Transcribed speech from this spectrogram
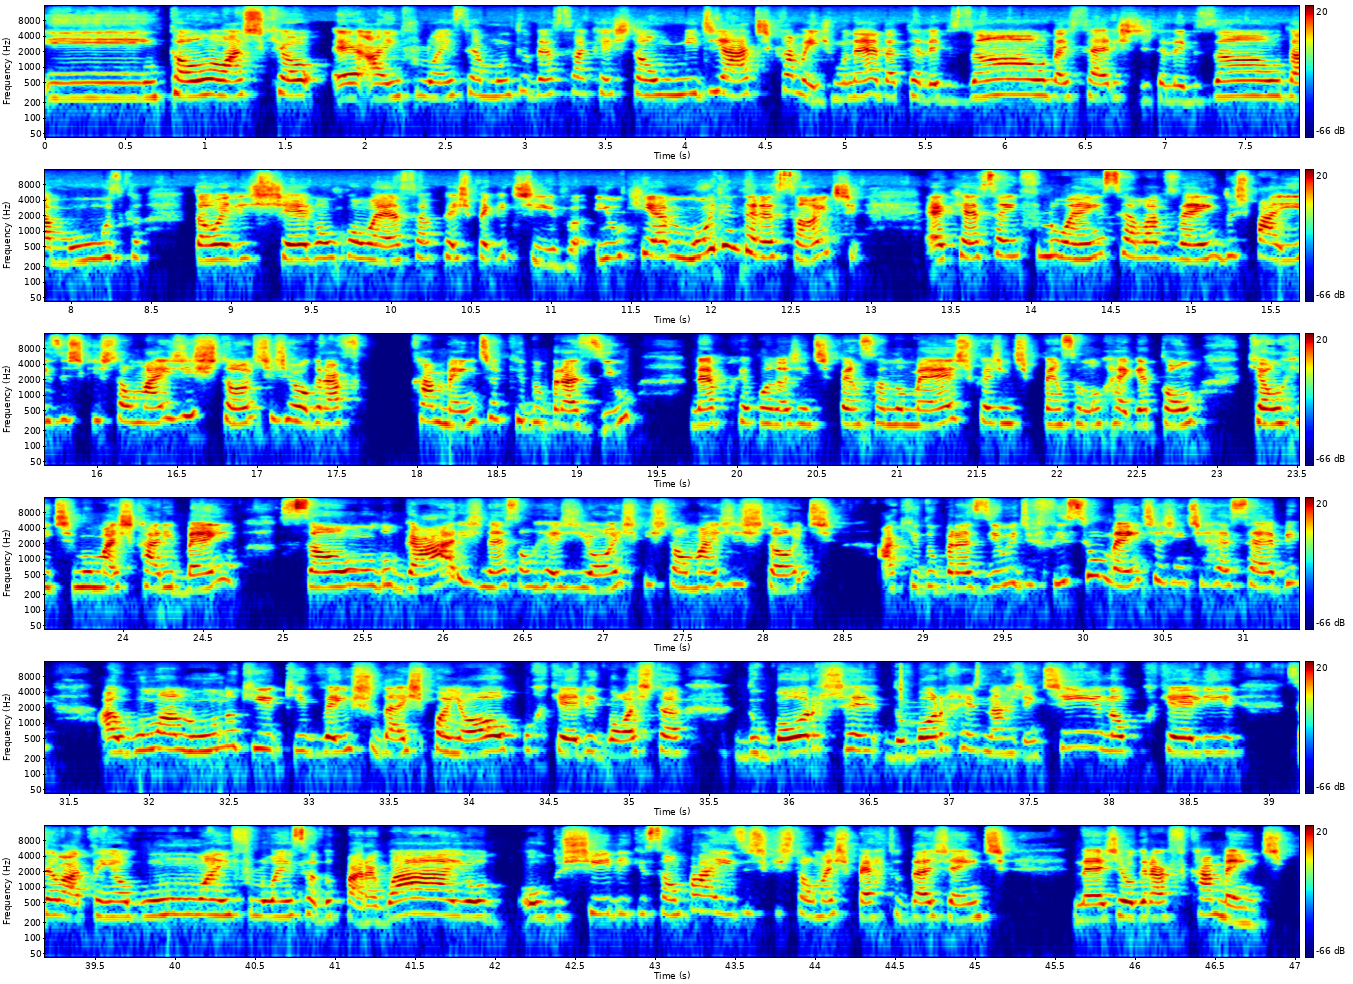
E então eu acho que eu, é, a influência é muito dessa questão midiática mesmo, né? Da televisão, das séries de televisão, da música. Então eles chegam com essa perspectiva. E o que é muito interessante é que essa influência ela vem dos países que estão mais distantes geograficamente aqui do Brasil, né? Porque quando a gente pensa no México, a gente pensa no reggaeton, que é um ritmo mais caribenho, são lugares, né? São regiões que estão mais distantes aqui do Brasil e dificilmente a gente recebe algum aluno que, que veio estudar espanhol porque ele gosta do Borges, do Borges na Argentina, ou porque ele sei lá, tem alguma influência do Paraguai ou, ou do Chile, que são países que estão mais perto da gente, né, geograficamente.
